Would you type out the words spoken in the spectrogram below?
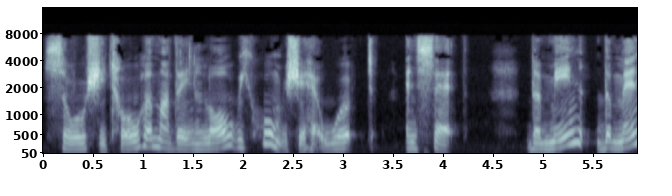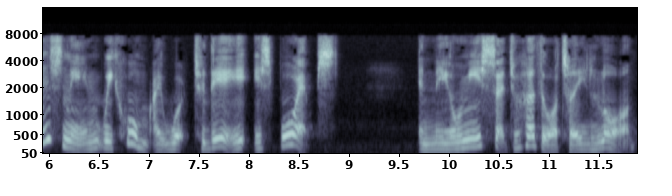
So she told her mother-in-law with whom she had worked and said, the, the man's name with whom I work today is Boaz. And Naomi said to her daughter-in-law,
